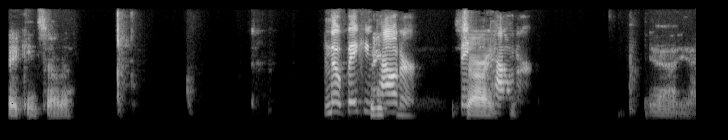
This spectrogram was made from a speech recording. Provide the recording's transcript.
baking soda. No, baking Baking- powder. Baking Sorry. powder. Yeah, yeah, yeah.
